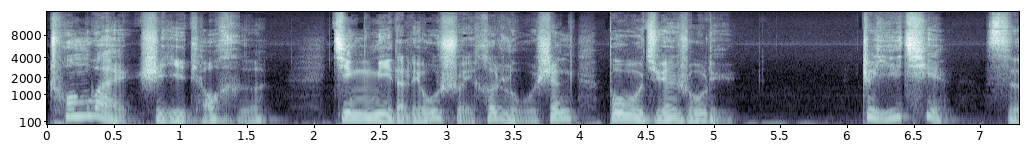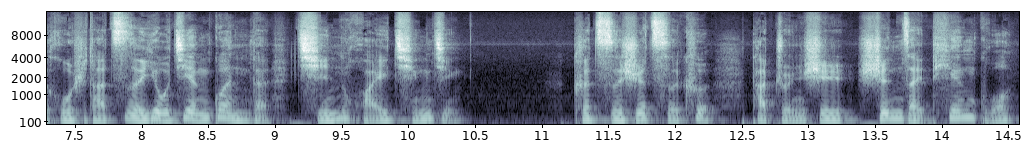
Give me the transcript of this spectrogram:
窗外是一条河。静谧的流水和芦声不绝如缕，这一切似乎是他自幼见惯的秦淮情景。可此时此刻，他准是身在天国，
